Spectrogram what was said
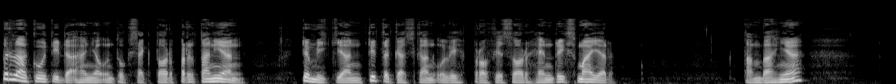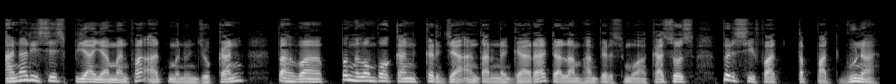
berlaku tidak hanya untuk sektor pertanian. Demikian ditegaskan oleh Profesor Hendrik Mayer. Tambahnya, Analisis biaya manfaat menunjukkan bahwa pengelompokan kerja antar negara dalam hampir semua kasus bersifat tepat guna.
